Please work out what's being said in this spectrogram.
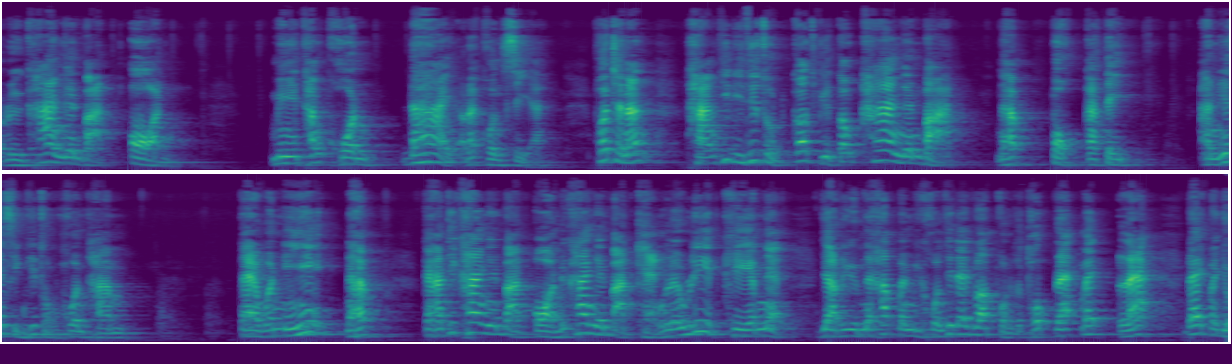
หรือค่าเงินบาทอ่อน มีทั้งคนได้และคนเสีย เพราะฉะนั้นทางที่ดีที่สุดก็คือต้องค่าเงินบาทนะครับปกติ อันนี้สิ่งที่สมควรทำแต่วันนี้นะครับการที่ค่าเงินบาทอ่อนหรือค่าเงินบาทแข็งแล้วรีบเคลมเนี่ยอย่าลืมนะครับมันมีคนที่ได้รับผลกระทบและไม่และได้ประโย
